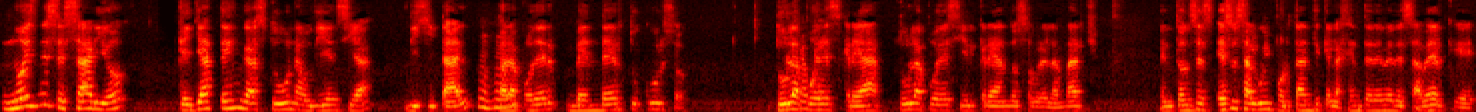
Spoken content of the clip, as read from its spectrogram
no es necesario que ya tengas tú una audiencia digital para poder vender tu curso. Tú la puedes crear, tú la puedes ir creando sobre la marcha. Entonces, eso es algo importante que la gente debe de saber, que,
